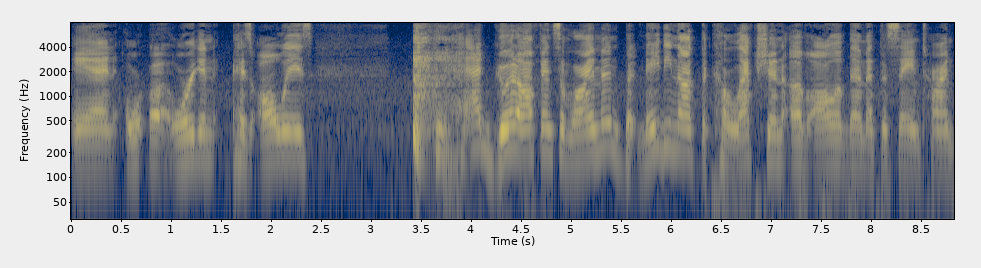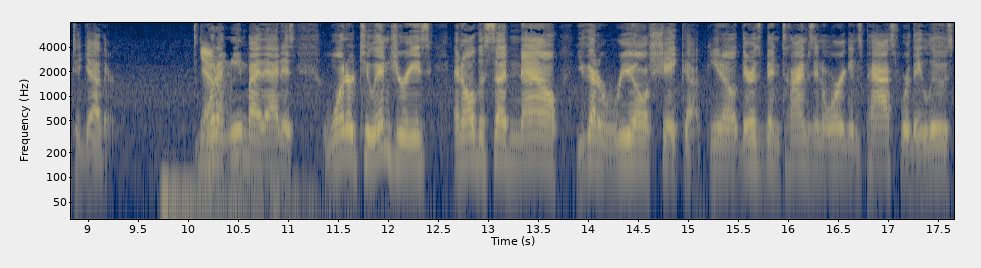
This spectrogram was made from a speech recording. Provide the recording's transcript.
And uh, Oregon has always had good offensive linemen, but maybe not the collection of all of them at the same time together. Yeah. What I mean by that is one or two injuries, and all of a sudden now you got a real shakeup. You know, there's been times in Oregon's past where they lose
